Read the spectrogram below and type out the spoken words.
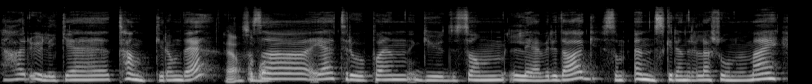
Jeg har ulike tanker om det. Ja, altså, jeg tror på en gud som lever i dag, som ønsker en relasjon med meg,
